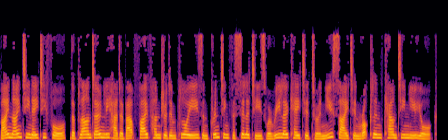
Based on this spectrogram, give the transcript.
By 1984, the plant only had about 500 employees and printing facilities were relocated to a new site in Rockland County, New York.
